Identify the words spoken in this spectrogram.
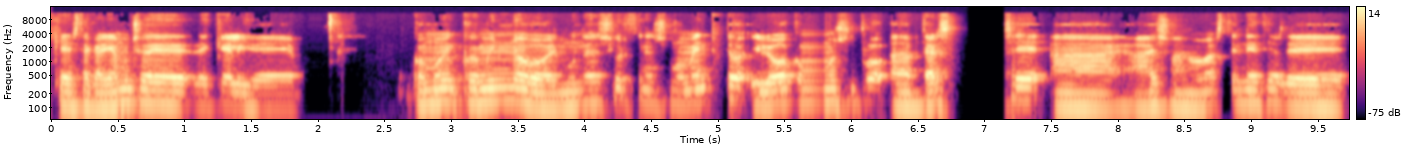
que destacaría mucho de, Kelly, de cómo, cómo innovó el mundo del surfing en su momento y luego cómo supo adaptarse a, eso, a nuevas tendencias de,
